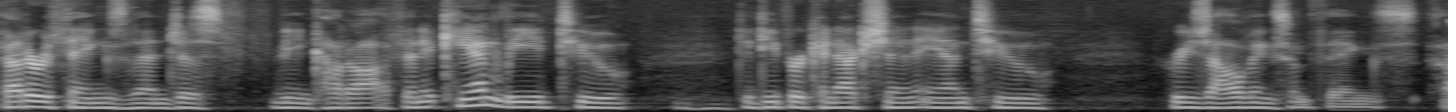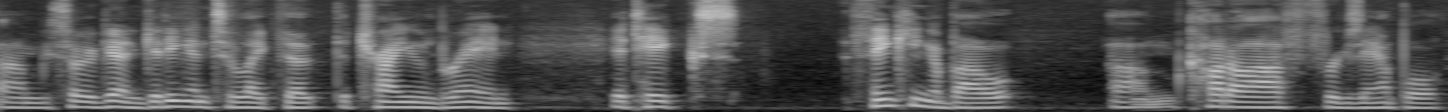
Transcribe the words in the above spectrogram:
better things than just being cut off, and it can lead to. To deeper connection and to resolving some things. Um, so again, getting into like the the triune brain, it takes thinking about um, cut off, for example,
